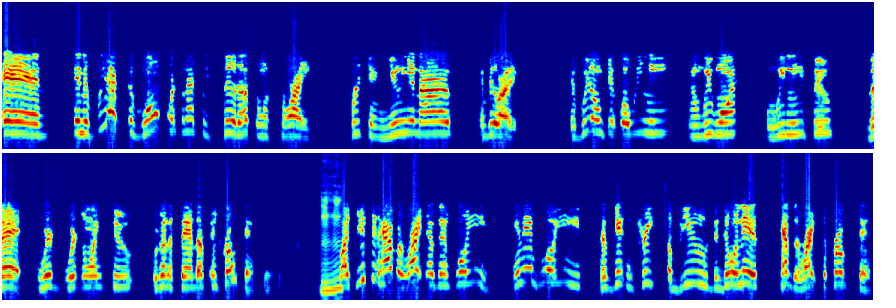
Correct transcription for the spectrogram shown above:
And and if we actually, if law enforcement actually stood up and was like freaking unionized and be like, if we don't get what we need and we want, we need to, that we're we're going to we're going to stand up and protest it. Mm-hmm. Like you should have a right as an employee. Any employee that's getting treated, abused, and doing this have the right to protest,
